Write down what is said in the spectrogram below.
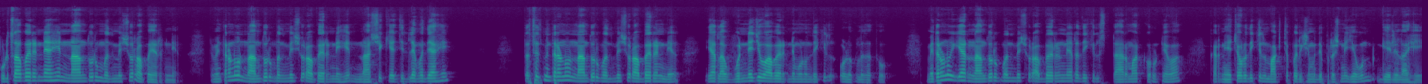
पुढचं अभयारण्य आहे नांदूर मधमेश्वर अभयारण्य. तर मित्रांनो नांदूर मधमेश्वर अभयारण्य हे नाशिक या जिल्ह्यामध्ये आहे. तसेच मित्रांनो नांदूर मधमेश्वर अभयारण्य याला वन्यजीव अभयारण्य म्हणून देखील ओळखलं जातो. मित्रांनो या नांदूर मधमेश्वर अभयारण्याला देखील स्टार मार्क करून ठेवा. कारण याच्यावर देखील मागच्या परीक्षेमध्ये प्रश्न येऊन गेलेला आहे.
